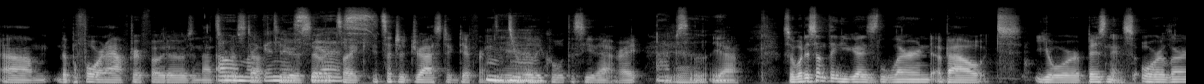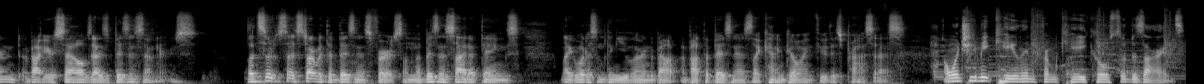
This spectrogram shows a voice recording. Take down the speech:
um, the before and after photos and that sort oh of stuff goodness, too. So yes. it's like it's such a drastic difference. Mm-hmm. It's really cool to see that, right? Absolutely. Yeah. So what is something you guys learned about your business or learned about yourselves as business owners? Let's let's start with the business first. On the business side of things, like what is something you learned about about the business, like kind of going through this process? I want you to meet Kaylin from K Coastal Designs.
